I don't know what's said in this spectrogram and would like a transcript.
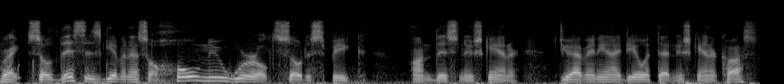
Right. So this has given us a whole new world, so to speak, on this new scanner. Do you have any idea what that new scanner costs?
